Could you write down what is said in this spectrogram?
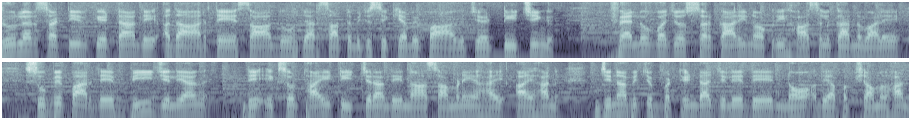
ਰੂਲਰ ਸਰਟੀਫਿਕੇਟਾਂ ਦੇ ਆਧਾਰ ਤੇ ਸਾਲ 2007 ਵਿੱਚ ਸਿੱਖਿਆ ਵਿਭਾਗ 'ਚ ਟੀਚਿੰਗ ਫੈਲੋ ਵਜੋਂ ਸਰਕਾਰੀ ਨੌਕਰੀ ਹਾਸਲ ਕਰਨ ਵਾਲੇ ਸੂਬੇ ਭਰ ਦੇ 20 ਜ਼ਿਲ੍ਹਿਆਂ ਦੇ 128 ਟੀਚਰਾਂ ਦੇ ਨਾਂ ਸਾਹਮਣੇ ਆਏ ਆਏ ਹਨ, ਜਿਨ੍ਹਾਂ ਵਿੱਚ ਬਠਿੰਡਾ ਜ਼ਿਲ੍ਹੇ ਦੇ 9 ਅਧਿਆਪਕ ਸ਼ਾਮਲ ਹਨ।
